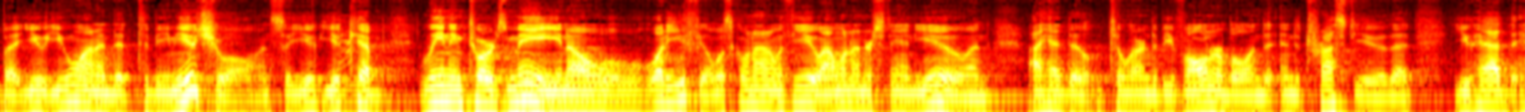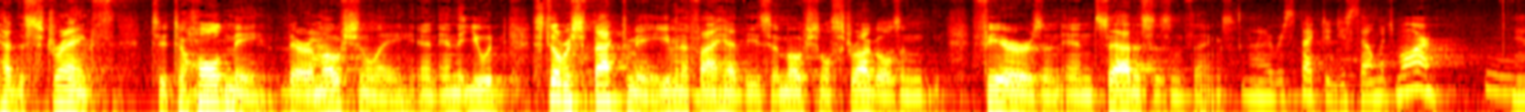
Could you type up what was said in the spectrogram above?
But you, you wanted it to be mutual. And so you, you yeah. kept leaning towards me. You know, what do you feel? What's going on with you? I want to understand you. And I had to, to learn to be vulnerable and to, and to trust you, that you had, had the strength to, to hold me there yeah. emotionally, and, and that you would still respect me, even if I had these emotional struggles and fears and, and sadnesses and things. I respected you so much more. Hmm. Yeah.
